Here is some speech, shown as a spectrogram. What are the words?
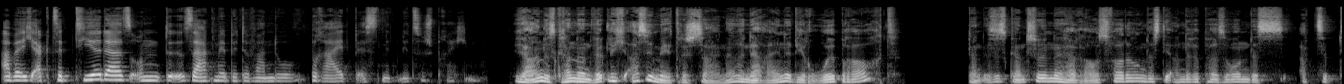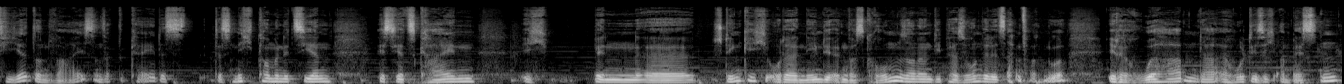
aber ich akzeptiere das und sag mir bitte, wann du bereit bist, mit mir zu sprechen. Ja, und es kann dann wirklich asymmetrisch sein, ne? wenn der eine die Ruhe braucht dann ist es ganz schön eine Herausforderung, dass die andere Person das akzeptiert und weiß und sagt, okay, das, das Nicht-Kommunizieren ist jetzt kein, ich bin äh, stinkig oder nehme dir irgendwas krumm, sondern die Person will jetzt einfach nur ihre Ruhe haben, da erholt die sich am besten.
